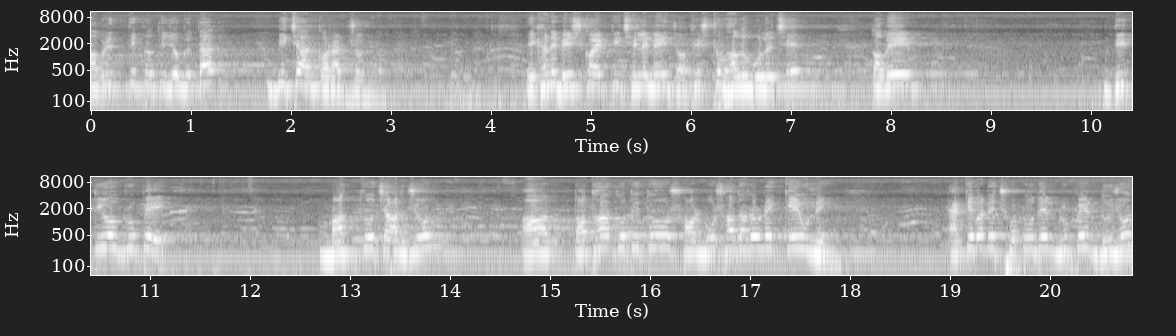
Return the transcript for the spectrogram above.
আবৃত্তি প্রতিযোগিতার বিচার করার জন্য। এখানে বেশ কয়েকটি ছেলে মেয়ে যথেষ্ট ভালো বলেছে, তবে দ্বিতীয় গ্রুপে মাত্র চারজন আর তথাকথিত সর্বসাধারণে কেউ নেই। একেবারে ছোটদের গ্রুপের দুজন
